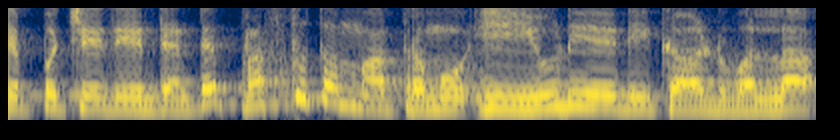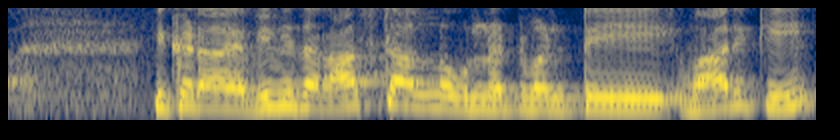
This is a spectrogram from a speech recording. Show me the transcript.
చెప్పొచ్చేది ఏంటంటే ప్రస్తుతం మాత్రము ఈ యూడిఐడి కార్డు వల్ల ఇక్కడ వివిధ రాష్ట్రాల్లో ఉన్నటువంటి వారికి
